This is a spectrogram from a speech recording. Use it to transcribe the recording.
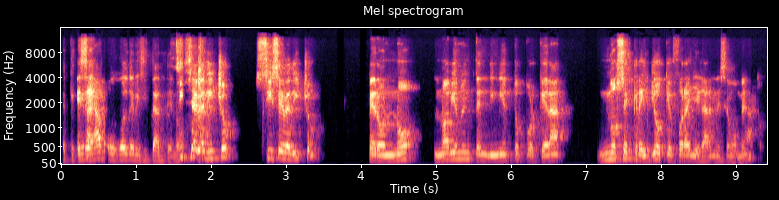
que creaba el gol de visitante, ¿no? Sí se había dicho, sí se había dicho, pero no, no había un entendimiento porque era, no se creyó que fuera a llegar en ese momento.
